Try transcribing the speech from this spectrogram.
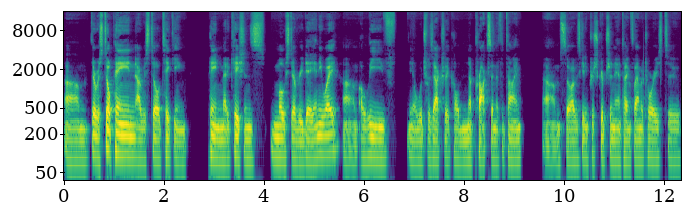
Um, there was still pain. I was still taking pain medications most every day anyway. Um, Aleve, you know, which was actually called naproxen at the time. Um, so I was getting prescription anti-inflammatories to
